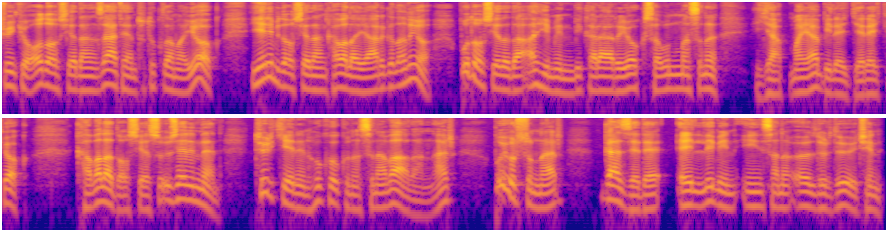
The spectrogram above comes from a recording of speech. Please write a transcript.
Çünkü o dosyadan zaten tutuklama yok. Yeni bir dosyadan Kavala yargılanıyor. Bu dosyada da ahimin bir kararı yok savunmasını yapmaya bile gerek yok. Kavala dosyası üzerinden Türkiye'nin hukukunu sınava alanlar buyursunlar Gazze'de 50 bin insanı öldürdüğü için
